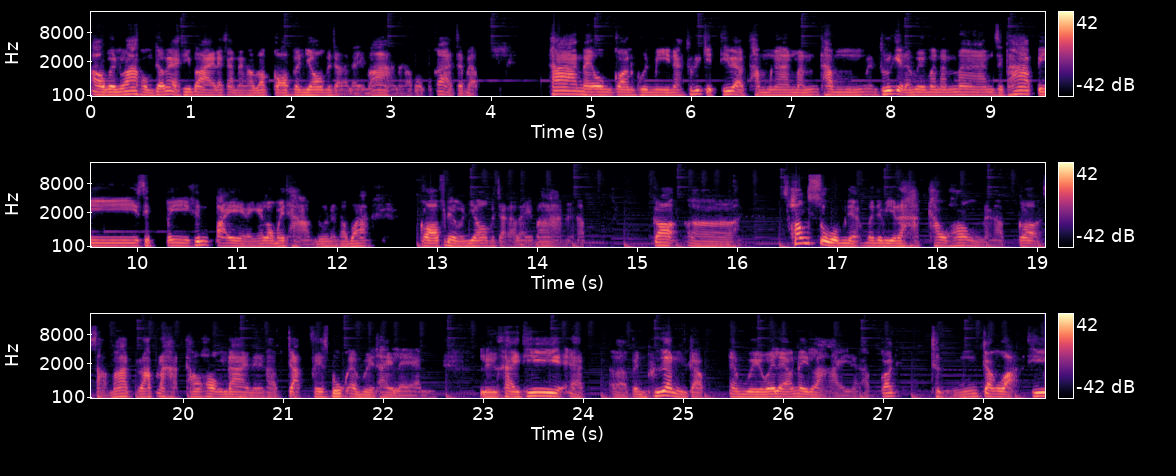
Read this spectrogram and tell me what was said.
เอาเป็นว่าผมจะไม่อธิบายแล้วกันนะครับว่ากอล์ฟมันย่อมาจากอะไรบ้างนะครับ ผมก็อาจจะแบบถ้าในองค์กรคุณมีนักธุรกิจที่แบบทำงานมันทำธุรกิจอเมริมานานๆสิบห้าปีสิบปีขึ้นไปอะไรเงี้ยเราไปถามดูนะครับว่ากอล์ฟเนี่ยมันย่อมาจากอะไรบ้างนะครับ ก็เอ่อห้องซูมเนี่ยมันจะมีรหัสเข้าห้องนะครับ ก็สามารถรับรหัสเข้าห้องได้นะครับ จาก Facebook a m w a y Thailand หรือใครที่แอดเป็นเพื่อนกับ a m w a y ไว้แล้วใน Line นะครับ ก็ถึงจังหวะที่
